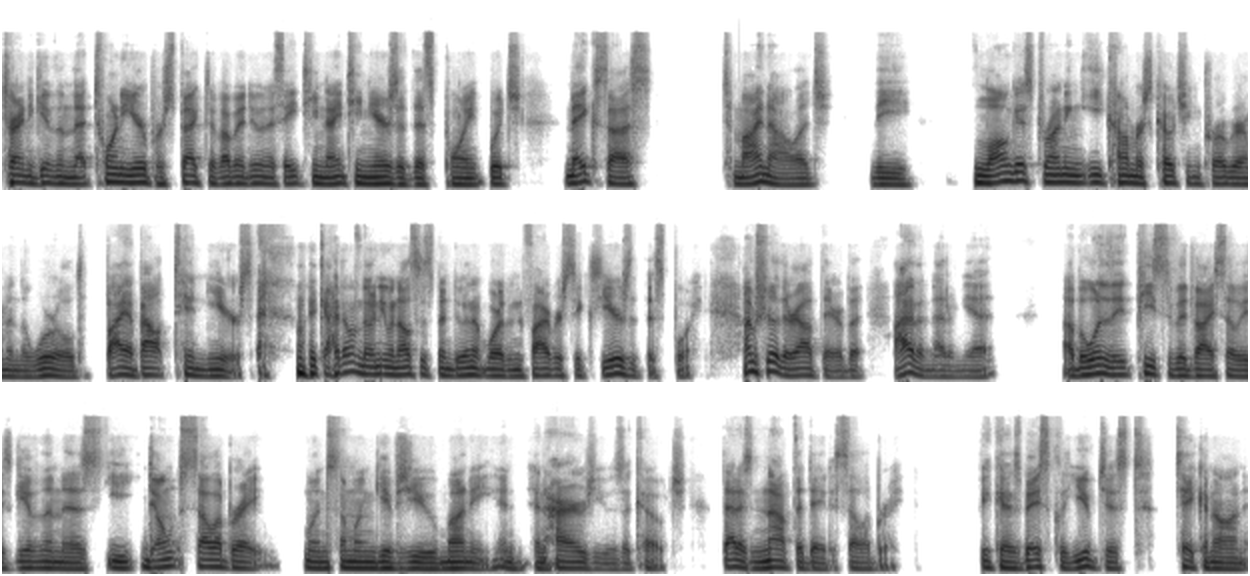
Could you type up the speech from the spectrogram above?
trying to give them that 20 year perspective. I've been doing this 18 19 years at this point, which makes us to my knowledge the longest running e-commerce coaching program in the world by about 10 years. like I don't know anyone else that's been doing it more than 5 or 6 years at this point. I'm sure they're out there, but I haven't met them yet. Uh, but one of the pieces of advice I always give them is you don't celebrate when someone gives you money and, and hires you as a coach. That is not the day to celebrate because basically you've just taken on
